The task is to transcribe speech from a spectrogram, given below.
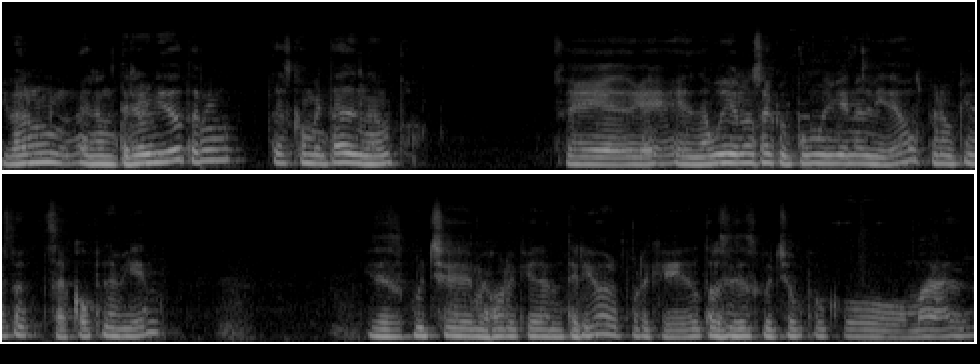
Iván, en el anterior video también te has comentado de Naruto. El audio no se acopló muy bien al video, espero que esto se acople bien y se escuche mejor que el anterior, porque el otro sí se escuchó un poco mal.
